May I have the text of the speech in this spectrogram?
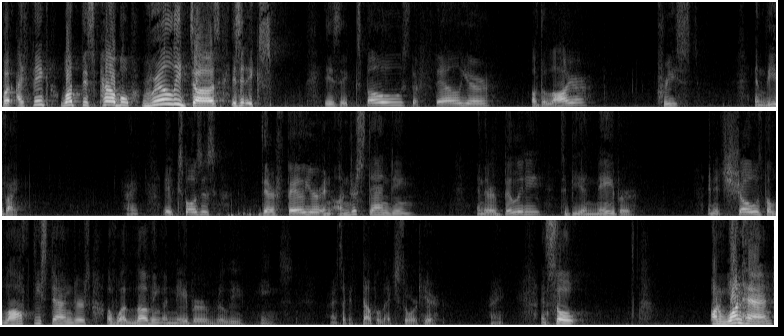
But I think what this parable really does is it ex- is expose the failure of the lawyer, priest, and Levite. It exposes their failure in understanding and their ability to be a neighbor. And it shows the lofty standards of what loving a neighbor really means. Right? It's like a double edged sword here. Right? And so, on one hand,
